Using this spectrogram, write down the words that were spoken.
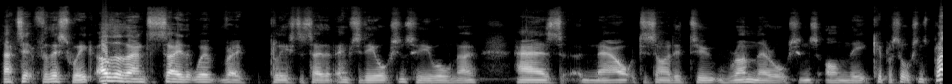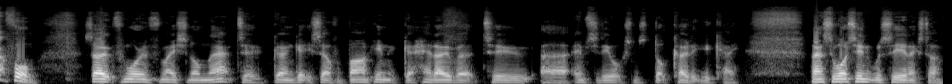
That's it for this week, other than to say that we're very pleased to say that MCD Auctions, who you all know, has now decided to run their auctions on the KitPlus Auctions platform. So for more information on that, to go and get yourself a bargain, head over to uh, mcdauctions.co.uk. Thanks for watching. We'll see you next time.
